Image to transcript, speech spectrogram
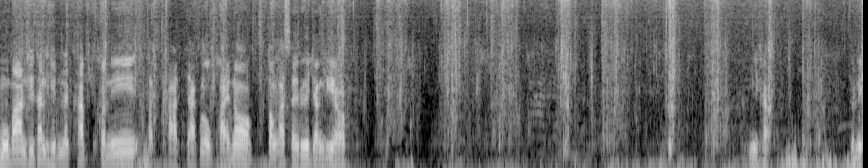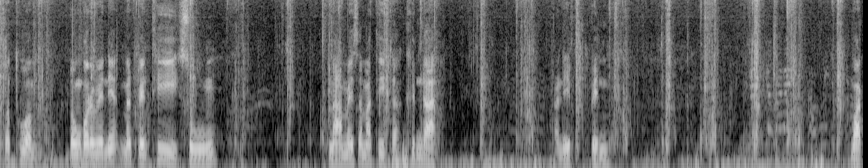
หมู่บ้านที่ท่านเห็นนะครับ ตอนนี้ตัดขาดจากโลกภายนอกต้องอาศัยเรืออย่างเดียว นี่ครับตัวนี้ก็ท่วมตรงบริเวณนี้มันเป็นที่สูง น้ำไม่สามารถที่จะขึ้นได้ อันนี้เป็นวัด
